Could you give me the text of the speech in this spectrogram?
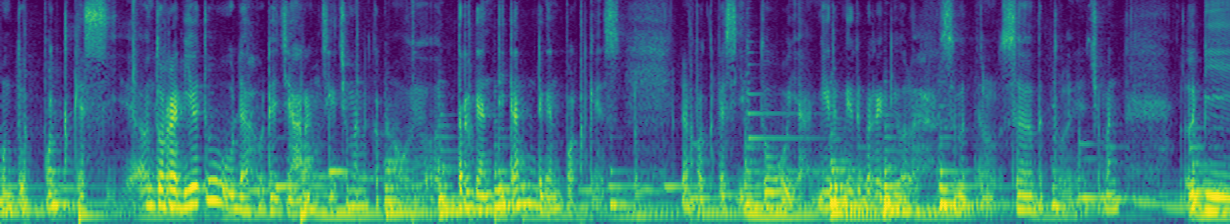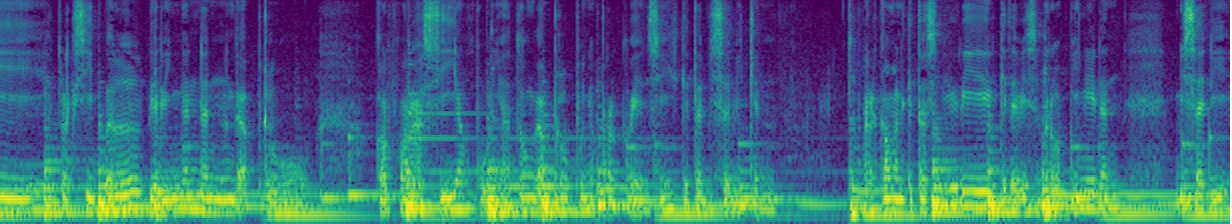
untuk podcast untuk radio tuh udah udah jarang sih cuman tergantikan dengan podcast. Dan podcast itu ya mirip-mirip radio lah sebetul sebetulnya cuman lebih fleksibel, lebih ringan dan nggak perlu korporasi yang punya atau nggak perlu punya frekuensi kita bisa bikin rekaman kita sendiri kita bisa beropini dan bisa di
